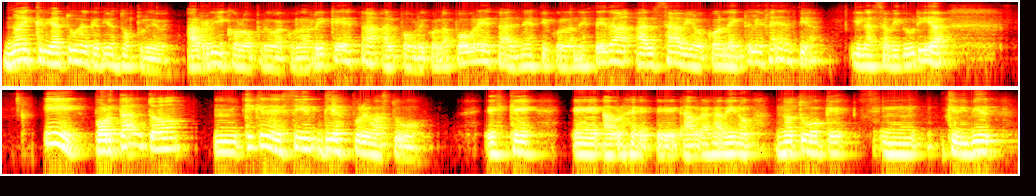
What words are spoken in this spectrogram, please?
No hay criatura que Dios no pruebe. Al rico lo prueba con la riqueza, al pobre con la pobreza, al necio con la necedad, al sabio con la inteligencia y la sabiduría. Y, por tanto, ¿qué quiere decir diez pruebas tuvo? es que eh, eh, Abraham vino, no tuvo que, mm, que vivir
